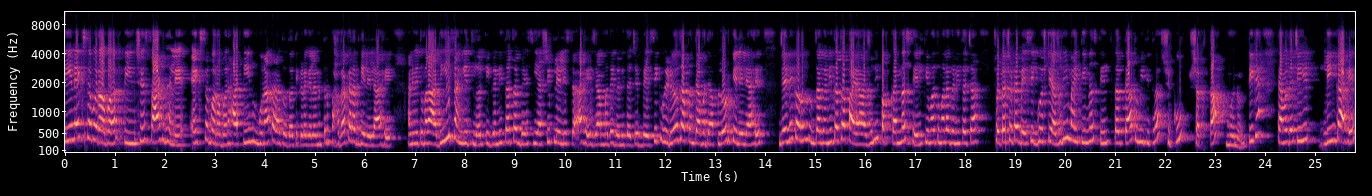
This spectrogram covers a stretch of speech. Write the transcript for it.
तीन एक्स बरोबर तीनशे साठ झाले. एक्स बरोबर हा तीन गुणाकारात होता. तिकडे गेल्यानंतर भागाकारात गेलेला आहे. आणि मी तुम्हाला आधीही सांगितलं की गणिताचा बेस ही अशी प्लेलिस्ट आहे ज्यामध्ये गणिताचे बेसिक व्हिडिओज आपण त्यामध्ये अपलोड केलेले आहेत. जेणेकरून तुमचा गणिताचा पाया अजूनही पक्का नसेल किंवा तुम्हाला गणिताच्या छोट्या छोट्या बेसिक गोष्टी अजूनही माहिती नसतील तर त्या तुम्ही तिथं शिकू शकता म्हणून. ठीक आहे? त्यामुळे त्याची ही लिंक आहे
